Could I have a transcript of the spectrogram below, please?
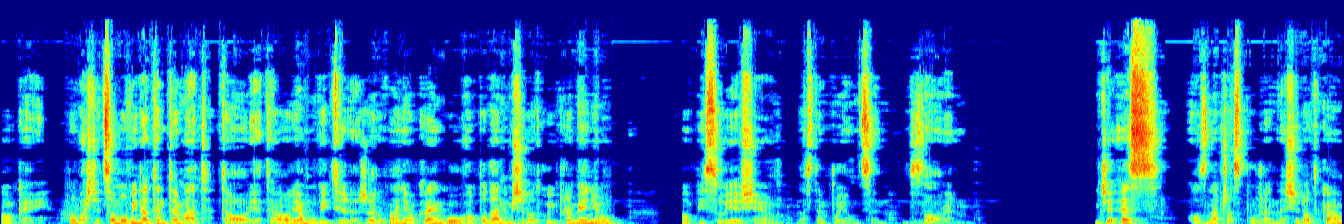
Ok. No właśnie, co mówi na ten temat teoria? Teoria mówi tyle, że równanie okręgu o podanym środku i promieniu opisuje się następującym wzorem, gdzie S oznacza współrzędne środka,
